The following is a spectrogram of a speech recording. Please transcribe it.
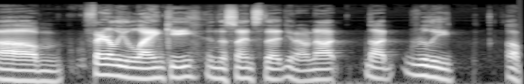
um, fairly lanky in the sense that you know not not really a,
